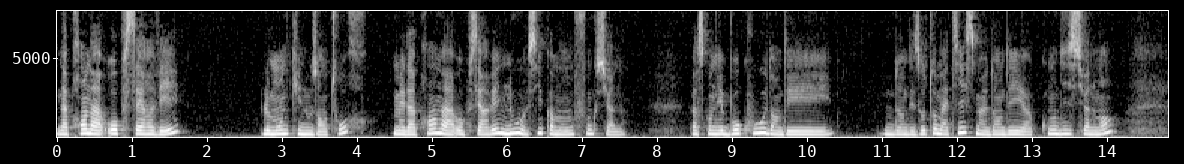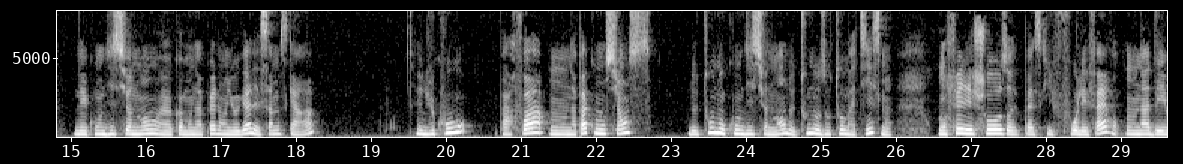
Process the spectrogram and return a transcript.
d'apprendre à observer le monde qui nous entoure, mais d'apprendre à observer nous aussi comment on fonctionne. Parce qu'on est beaucoup dans des, dans des automatismes, dans des euh, conditionnements, des conditionnements euh, comme on appelle en yoga des samskaras. Et du coup, parfois, on n'a pas conscience de tous nos conditionnements, de tous nos automatismes. On fait les choses parce qu'il faut les faire. On a des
